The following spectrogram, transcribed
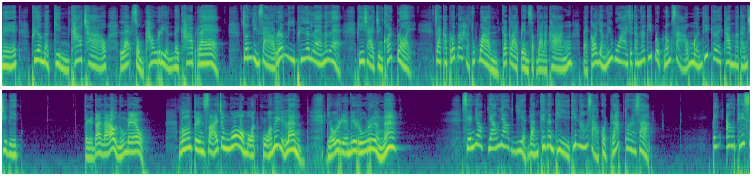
เมตร เพื่อมากินข้าวเช้า และส่งเข้าเรียนในคาบแรก จนหญิงสาวเริ่มมีเพื่อนแล้วนั่นแหละ พี่ชายจึงค่อยปล่อยจากขับรถมาหาทุกวันก็กลายเป็นสัปดาห์ละครั้ง แต่ก็ยังไม่วายจะทำหน้าที่ปลุกน้องสาวเหมือนที่เคยทำมาทั้งชีวิตตื่นได้แล้วหนูเมล นอนตื่นสายจะโง่หมด หัวไม่แล่น เดี๋ยวเรียนไม่รู้เรื่องนะ เสียงหยอกเย้ายาวเหยียดดังขึ้นทันทีที่น้องสาวกดรับโทรศัพท์ ไปเอาทฤษ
